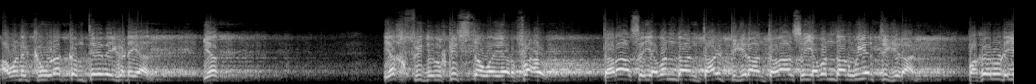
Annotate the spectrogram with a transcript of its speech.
அவனுக்கு உறக்கம் தேவை கிடையாது. யக்- யஃப் கிஸ்த தராசை அவன்தான் தாழ்த்துகிறான் தராசை அவன்தான் உயர்த்துகிறான். பகருடைய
